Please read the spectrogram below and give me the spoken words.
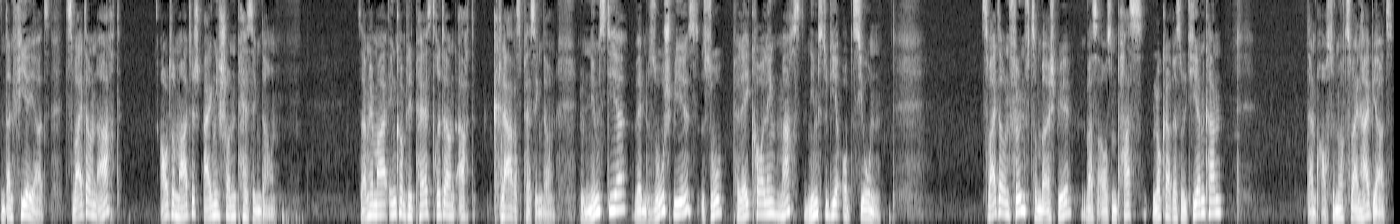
Sind dann 4 Yards. Zweiter und 8 automatisch eigentlich schon Passing Down. Sagen wir mal Incomplete Pass, dritter und 8 klares Passing Down. Du nimmst dir, wenn du so spielst, so Play Calling machst, nimmst du dir Optionen. Zweiter und fünf zum Beispiel, was aus dem Pass locker resultieren kann, dann brauchst du noch zweieinhalb Yards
